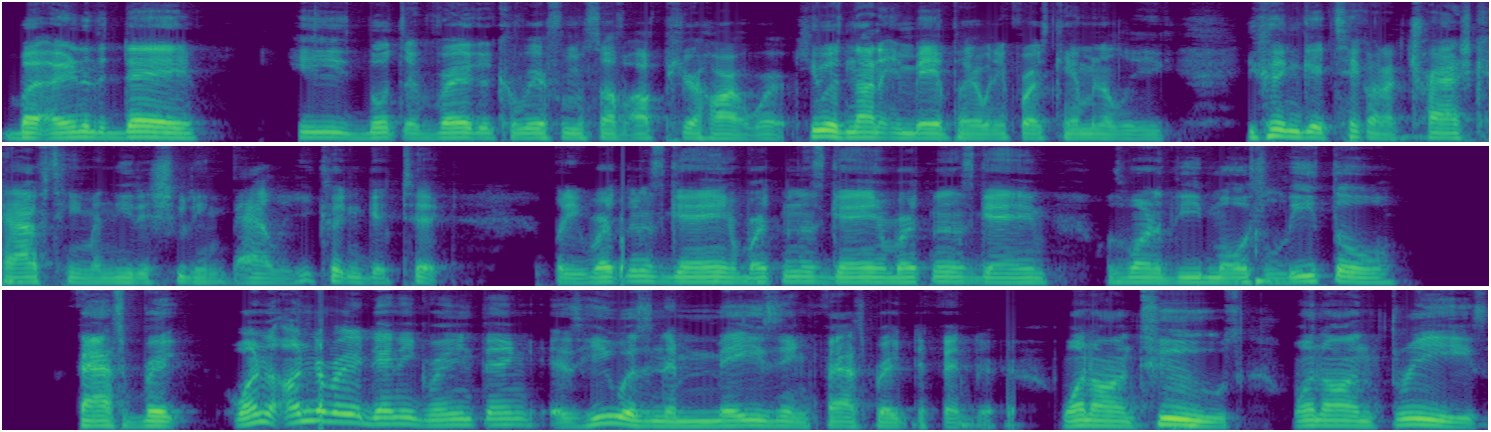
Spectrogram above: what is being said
But at the end of the day, he built a very good career for himself off pure hard work. He was not an NBA player when he first came in the league. He couldn't get tick on a trash Cavs team and needed shooting badly. He couldn't get tick. But he worked in this game, worked in this game, worked in this game. Was one of the most lethal fast break. One underrated Danny Green thing is he was an amazing fast break defender. One on twos, one on threes,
